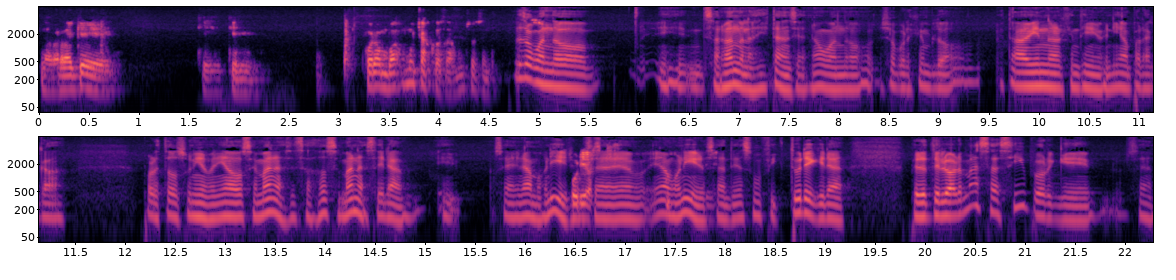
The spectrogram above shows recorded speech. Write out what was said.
la verdad que, fueron muchas cosas, muchos sentidos. Eso cuando salvando las distancias, ¿no? Cuando yo, por ejemplo, estaba viendo en Argentina y venía para acá, por Estados Unidos venía dos semanas, esas dos semanas era, eh, o sea, era morir. O sea, era, morir, o sea, tenías un ficture que era... Pero te lo armás así porque, o sea,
